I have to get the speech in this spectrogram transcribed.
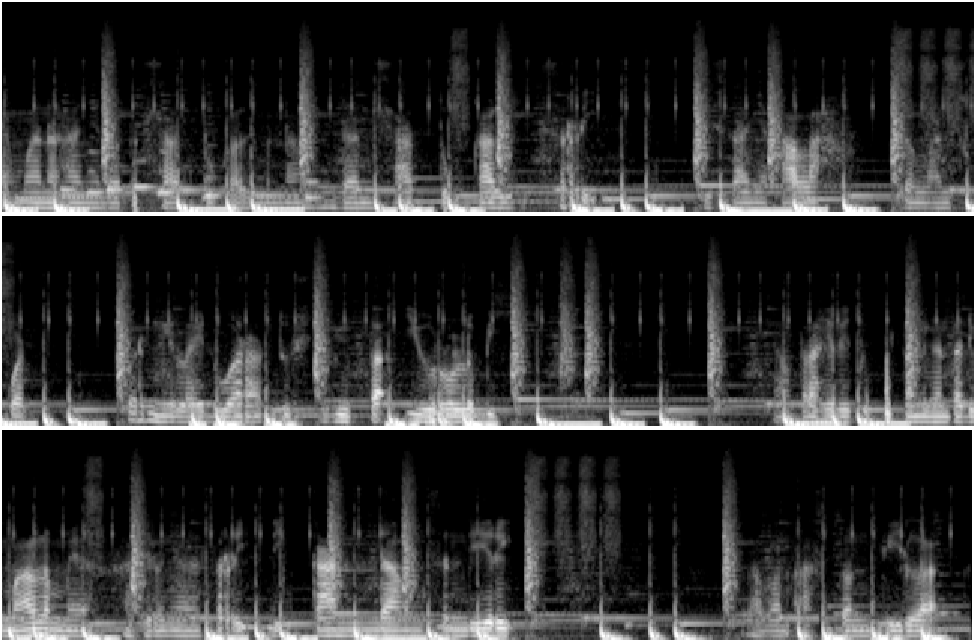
yang mana hanya dapat satu kali menang dan satu kali seri sisanya kalah dengan squad bernilai 200 juta euro lebih. Yang terakhir itu pertandingan tadi malam ya hasilnya seri di kandang sendiri. Lawan Aston Villa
